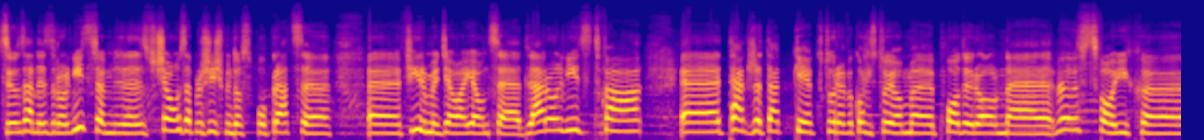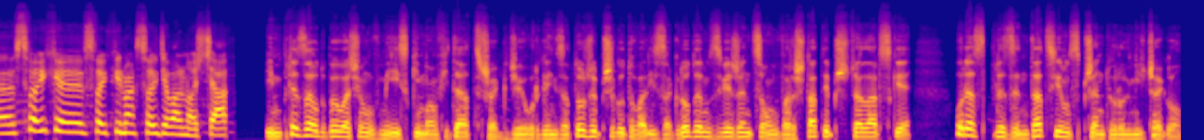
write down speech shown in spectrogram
związany z rolnictwem, z wsią zaprosiliśmy do współpracy firmy działające dla rolnictwa, e, także takie, które wykorzystują e, płody rolne w swoich, e, w swoich, w swoich firmach, w swoich działalnościach. Impreza odbyła się w Miejskim Amfiteatrze, gdzie organizatorzy przygotowali zagrodę zwierzęcą, warsztaty pszczelarskie oraz prezentację sprzętu rolniczego.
